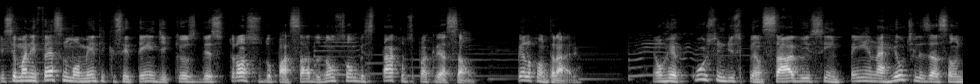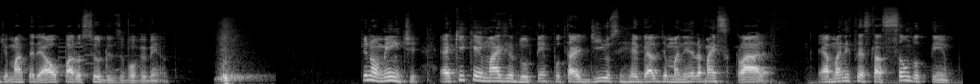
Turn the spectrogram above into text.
E se manifesta no momento em que se entende que os destroços do passado não são obstáculos para a criação. Pelo contrário, é um recurso indispensável e se empenha na reutilização de material para o seu desenvolvimento. Finalmente, é aqui que a imagem do tempo tardio se revela de maneira mais clara. É a manifestação do tempo,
